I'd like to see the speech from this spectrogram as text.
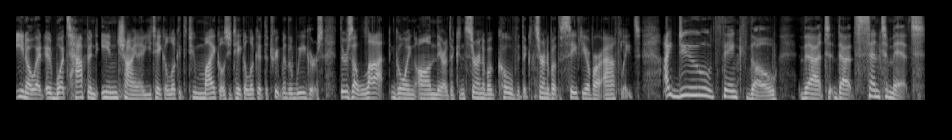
you know, at, at, what's happened in China. You take a look at the two Michaels, you take a look at the treatment of the Uyghurs. There's a lot going on there. The concern about COVID, the concern about the safety of our athletes. I do think, though, that that sentiment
